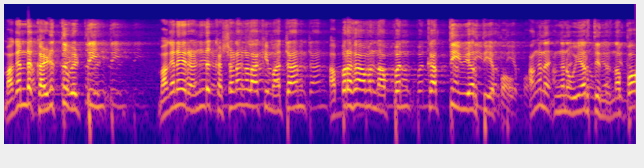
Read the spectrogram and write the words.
മകന്റെ കഴുത്ത് വെട്ടി മകനെ രണ്ട് കഷണങ്ങളാക്കി മാറ്റാൻ അബ്രഹാം എന്ന അപ്പൻ കത്തി ഉയർത്തിയപ്പോ അങ്ങനെ അങ്ങനെ ഉയർത്തി നിന്നപ്പോ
